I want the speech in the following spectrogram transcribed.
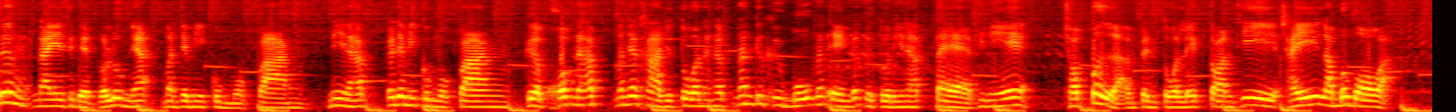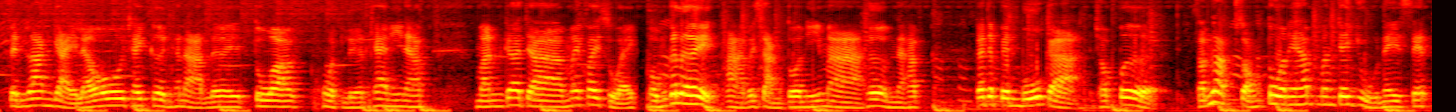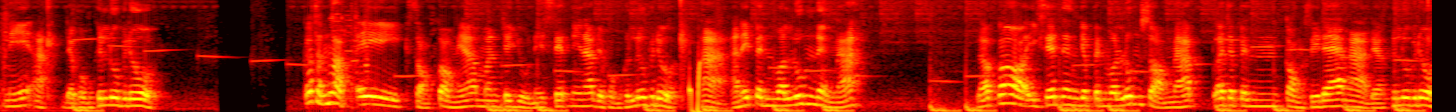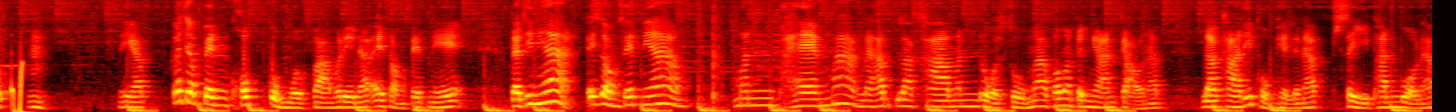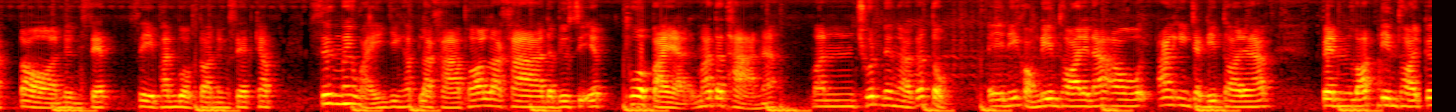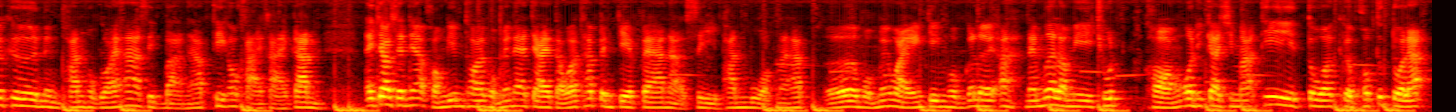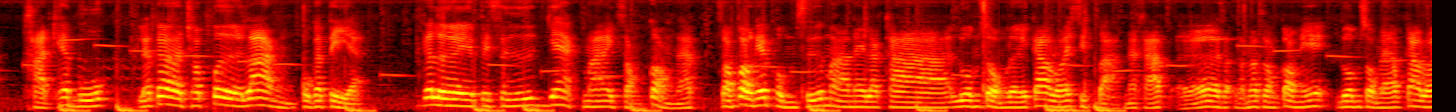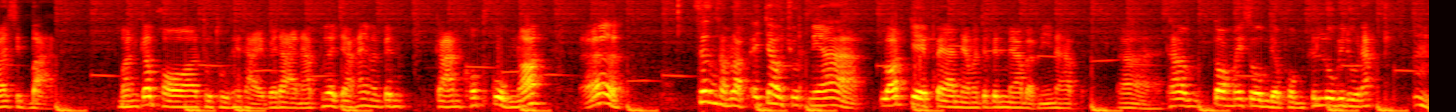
ซึ่งใน 11 วอลลุ่มเนี้ยมันจะมีกลุ่มหมวกฟางนี่นะครับ ก็จะมีกลุ่มหมวกฟางเกือบครบนะครับ มันจะขาดอยู่ตัวนะครับ นั่นก็คือบุ๊กนั่นเองก็คือตัวนี้นะครับ แต่ทีนี้ชอปเปอร์อะมันเป็นตัวเล็กตอนที่ใช้ลัมเบอร์บอลอะ เป็นร่างใหญ่แล้วใช้เกินขนาดเลย ตัวหดเหลือแค่นี้นะครับ มันก็จะไม่ค่อยสวย ผมก็เลยอ่าไปสั่งตัวนี้มาเพิ่มนะครับ ก็จะเป็นบู๊กับชอปเปอร์สำหรับ 2 ตัวนี้ครับ มันจะอยู่ในเซตนี้อะเดี๋ยวผมขึ้นรูปไปดู ก็สำหรับไอ้สองกล่องนี้มันจะอยู่ในเซตนี้นะ เดี๋ยวผมขึ้นรูปไปดูอ่าอันนี้เป็นวอลลุ่มหนึ่งนะแล้วก็อีกเซตหนึ่งจะเป็นวอลลุ่มสองนะครับ ก็จะเป็นกล่องสีแดงอะเดี๋ยวขึ้นรูปไปดูอืม นี่ครับก็จะเป็นครบกลุ่มหมวดฟาร์มพอดีนะไอ้สองเซตนี้ แต่ทีเนี้ยไอ้สองเซตเนี้ยมันแพงมากนะครับ ราคามันโดดสูงมาก เพราะมันเป็นงานเก่านะครับ ราคาที่ผมเห็นเลยนะครับ 4,000 บวกนะครับ ต่อ 1 เซต 4,000 บวกต่อ 1 เซตครับ ซึ่งไม่ไหวจริงๆครับราคา เพราะราคา WCF ทั่วไปอะมาตรฐานนะ มันชุดหนึ่งอะก็ตกไอ้นี้ของดีมทอยเลยนะ เอาอ้างอิงจากดีมทอยเลยนะครับ เป็นล็อตดีมทอยก็คือ 1,650 บาทนะครับ ที่เขาขายขายกัน ไอ้เจ้าเซตเนี้ยของดีมทอยผมไม่แน่ใจ แต่ว่าถ้าเป็นเจแปนอะ 4,000 บวกนะครับ เออ ผมไม่ไหวจริงๆ ผมก็เลย อะ ในเมื่อเรามีชุดของโอนิกาชิมะที่ตัวเกือบครบทุกตัวแล้ว ขาดแค่บุ๊กแล้วก็ชอปเปอร์ล่างปกติอะ ก็เลยไปซื้อแยกมาอีก 2 กล่องนะครับ2กล่องนี้ผมซื้อมาในราคารวมส่งเลย 910 บาทนะครับเออสำหรับ 2 กล่องนี้รวมส่งแล้ว 910 บาท มันก็พอถูๆไถ่ๆไปได้นะ เพื่อจะให้มันเป็นการครบกลุ่มเนาะเออซึ่งสำหรับไอ้เจ้าชุดเนี้ยล็อตเจแปนเนี่ยมันจะเป็นแมวแบบนี้นะครับอ่าถ้ากล้องไม่ซูมเดี๋ยวผมขึ้นรูปให้ดูนะ อืม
